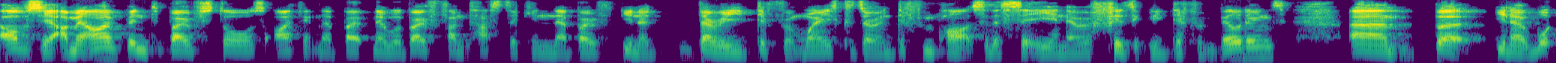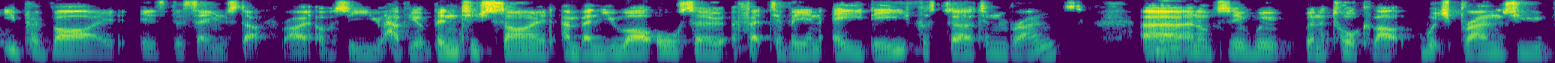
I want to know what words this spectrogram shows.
obviously i mean i've been to both stores. I think they're both they were both fantastic in they're both you know very different ways because they're in different parts of the city and they were physically different buildings. Um, but you know what you provide is the same stuff right? Obviously you have your vintage side and then you are also effectively an ad for certain brands. Uh, mm-hmm. and obviously we're going to talk about which brands you've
